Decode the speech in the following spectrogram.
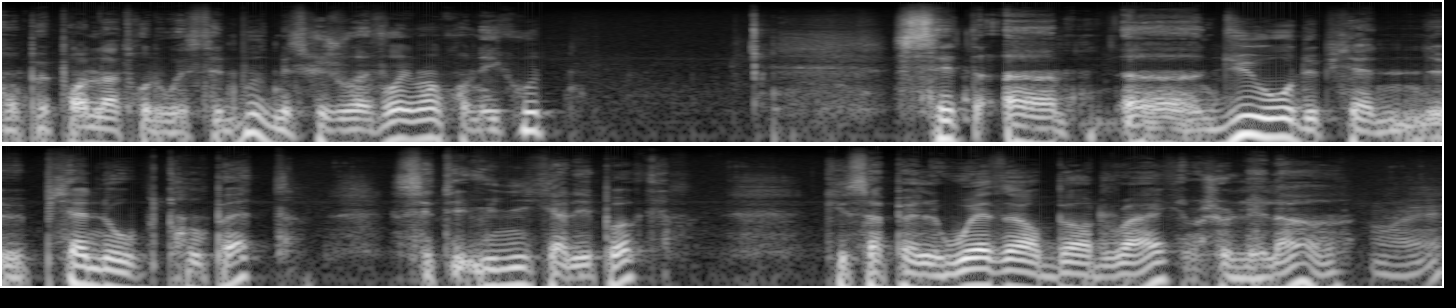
on peut prendre l'intro de West End Blues, mais ce que je voudrais vraiment qu'on écoute, c'est un, un duo de, pian- de piano-trompette, c'était unique à l'époque, qui s'appelle Weather Bird Rag, je l'ai là, hein, Ouais.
